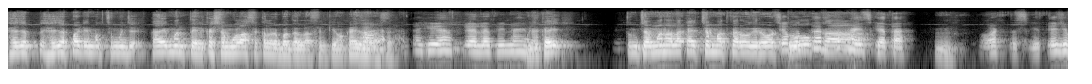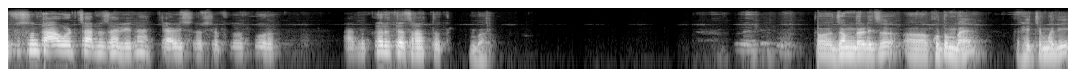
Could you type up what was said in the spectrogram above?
ह्याच्या ह्याच्या पाठीमागचं म्हणजे काय म्हणता येईल? कशामुळे असं कलर बदलला असेल किंवा काय झालं असेल? आता हे आपल्याला बी नाही ना म्हणजे काही तुमच्या मनाला काय चमत्कार वगैरे वाटतो चमत्कार तर का? आहेच की आता. हं. वाटतंच की. त्याच्यापासून तर आवड चालू झाली ना. चाळीस वर्षापासून पूर्ण आम्ही करतच राहतो. बर. तर जमदाडीचं कुटुंब आहे. तर ह्याच्यामध्ये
